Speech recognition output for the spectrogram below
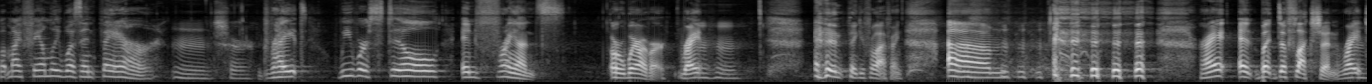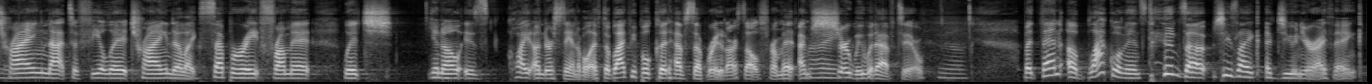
but my family wasn't there, mm, Sure. right? We were still in France or wherever, right? Mm-hmm. And thank you for laughing. Um, right? And but deflection, right? Mm-hmm. Trying not to feel it, trying to mm-hmm. like separate from it, which you know is quite understandable. If the black people could have separated ourselves from it, I'm sure we would have too. But then a black woman stands up. She's like a junior, I think.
